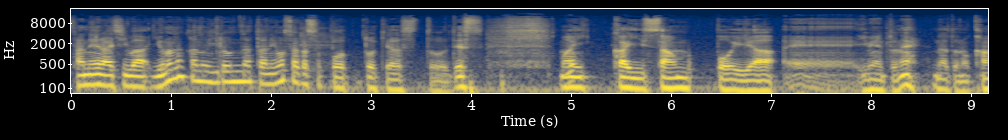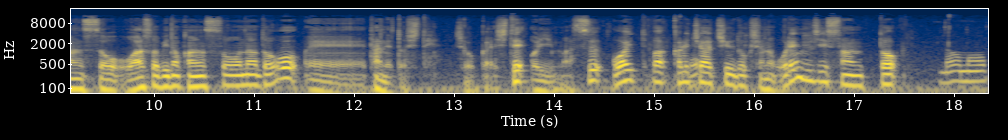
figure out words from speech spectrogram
種ラジは世の中のいろんな種を探すポッドキャストです。毎回散歩や、えーイベントね、などの感想、お遊びの感想などを、えー種として紹介しております。お相手はカルチャー中毒者のオレンジさんと、どうも、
